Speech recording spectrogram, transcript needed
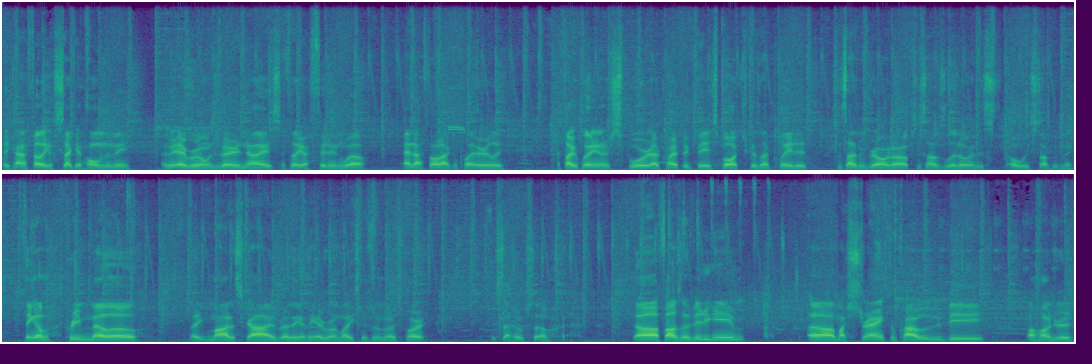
it kind of felt like a second home to me. I mean, everyone was very nice. I feel like I fit in well, and I thought I could play early. If I could play any other sport, I'd probably pick baseball just because I played it since I've been growing up, since I was little, and it's always stuck with me. I think I'm pretty mellow, like modest guy, but I think I think everyone likes me for the most part. At least I hope so. uh, if I was in a video game, uh, my strength would probably be 100.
